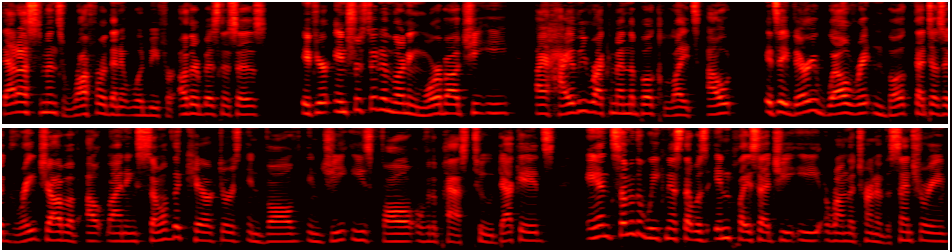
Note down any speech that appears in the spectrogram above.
That estimate's rougher than it would be for other businesses. If you're interested in learning more about GE, I highly recommend the book Lights Out. It's a very well written book that does a great job of outlining some of the characters involved in GE's fall over the past two decades and some of the weakness that was in place at GE around the turn of the century.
